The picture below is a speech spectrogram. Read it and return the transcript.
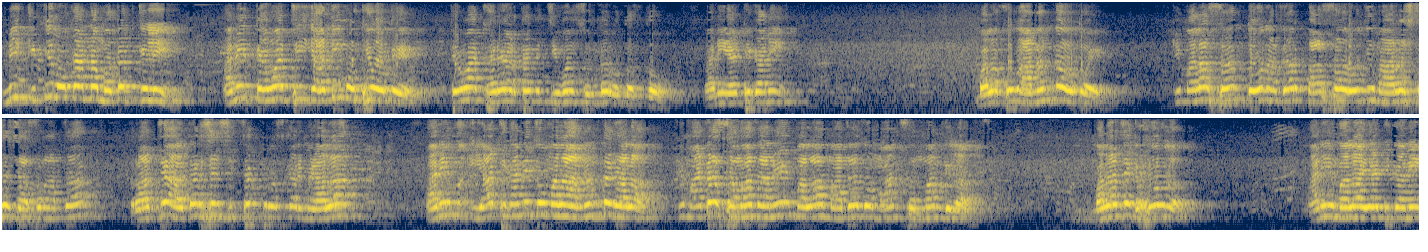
मी किती लोकांना मदत केली आणि तेव्हा जी यादी मोठी होते तेव्हा खऱ्या अर्थाने जीवन सुंदर होत असतो. आणि या ठिकाणी मला खूप आनंद होतोय. की मला सन दोन हजार पाच सहा रोजी महाराष्ट्र शासनाचा राज्य आदर्श शिक्षक पुरस्कार मिळाला. आणि या ठिकाणी जो मला आनंद झाला की माझ्या समाजाने मला माझा जो मान सन्मान दिला मला जे घडवलं आणि मला या ठिकाणी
